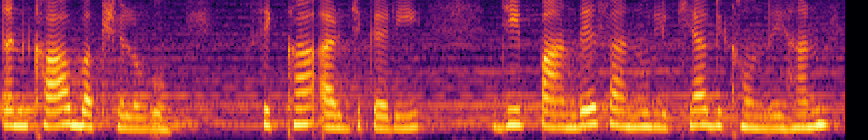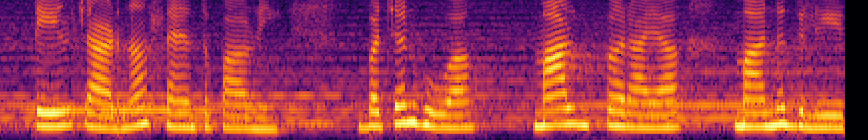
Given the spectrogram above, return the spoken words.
ਤਨਖਾਹ ਬਖਸ਼ ਲਵੋ। ਸਿੱਖਾਂ ਅਰਜ ਕਰੀ, ਜੀ ਪਾਂਦੇ ਸਾਨੂੰ ਲਿਖਿਆ ਦਿਖਾਉਂਦੇ ਹਨ, ਤੇਲ ਚਾੜਨਾ ਸੈਂਤ ਪਾਣੀ ਬਚਨ ਹੁਆ, ਮਾਲ ਪਰਾਇਆ ਮਨ ਦਲੇਰ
